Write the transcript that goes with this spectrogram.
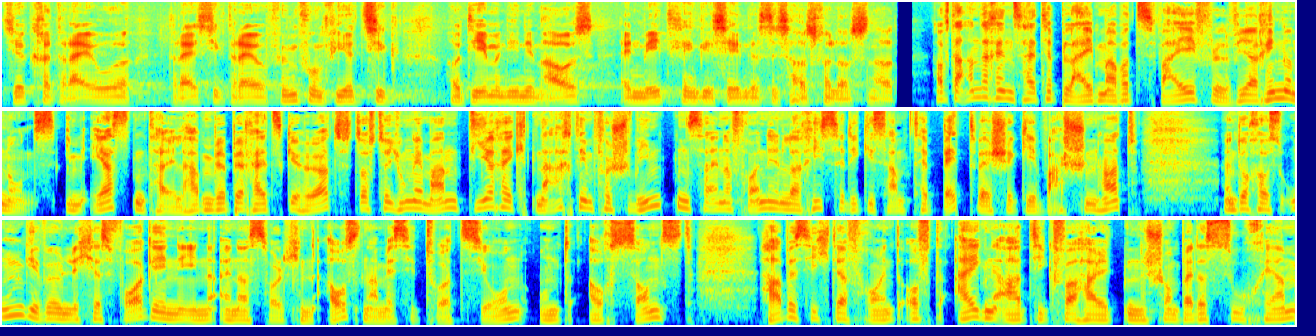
circa 3.30 Uhr, 3.45 Uhr hat jemand in dem Haus ein Mädchen gesehen, das das Haus verlassen hat. Auf der anderen Seite bleiben aber Zweifel. Wir erinnern uns, im ersten Teil haben wir bereits gehört, dass der junge Mann direkt nach dem Verschwinden seiner Freundin Larissa die gesamte Bettwäsche gewaschen hat. Ein durchaus ungewöhnliches Vorgehen in einer solchen Ausnahmesituation und auch sonst habe sich der Freund oft eigenartig verhalten, schon bei der Suche am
